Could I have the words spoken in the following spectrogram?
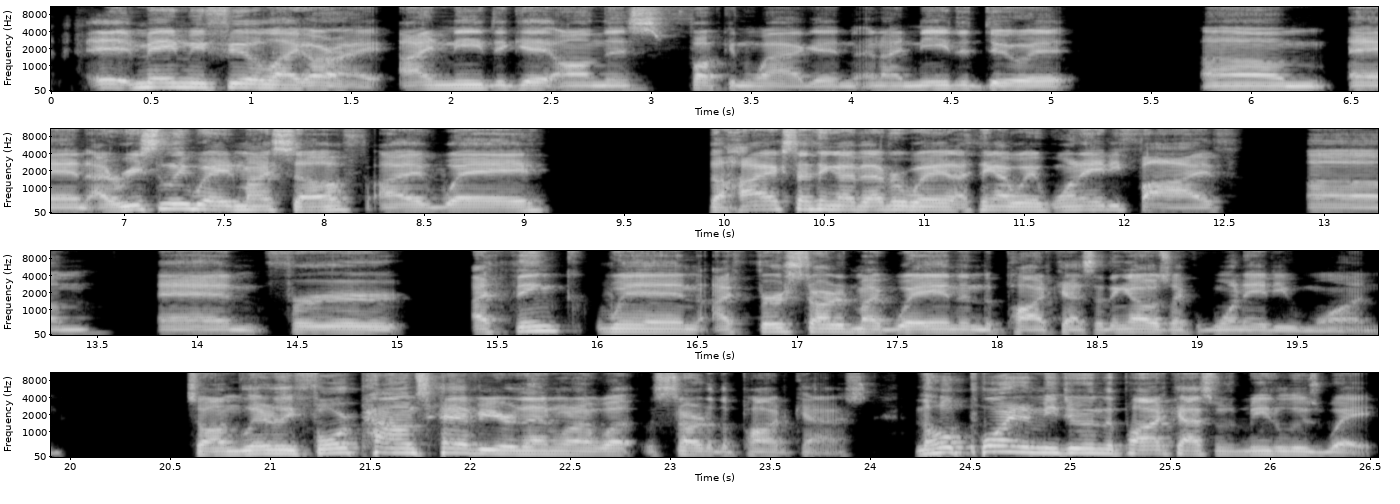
it made me feel like, all right, I need to get on this fucking wagon and I need to do it. Um, and I recently weighed myself. I weigh the highest I think I've ever weighed. I think I weigh 185. Um, and for I think when I first started my weigh in in the podcast, I think I was like 181. So I'm literally four pounds heavier than when I started the podcast. And the whole point of me doing the podcast was me to lose weight,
